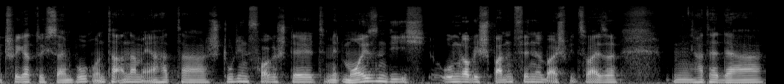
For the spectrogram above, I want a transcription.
getriggert durch sein Buch. Unter anderem, er hat da Studien vorgestellt mit Mäusen, die ich unglaublich spannend finde. Beispielsweise hat er da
